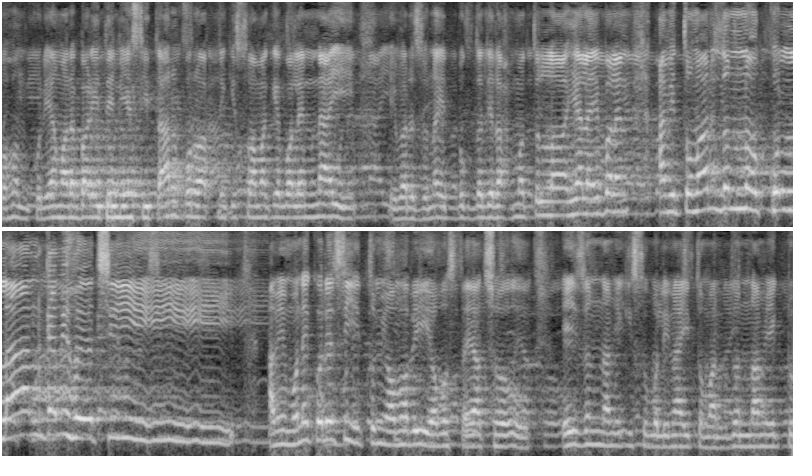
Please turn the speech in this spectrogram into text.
বহন করে আমার বাড়িতে নিয়েছি তারপরও আপনি কিছু আমাকে বলেন নাই? এবার জুনাইদ বুগদাদি রহমতুল্লাহ হেলাই বলেন, আমি তোমার জন্য কল্যাণকামী হয়েছি। আমি মনে করেছি তুমি অভাবেই অবস্থায় আছো। এই জন্য আমি কিছু বলি নাই, তোমার জন্য আমি একটু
